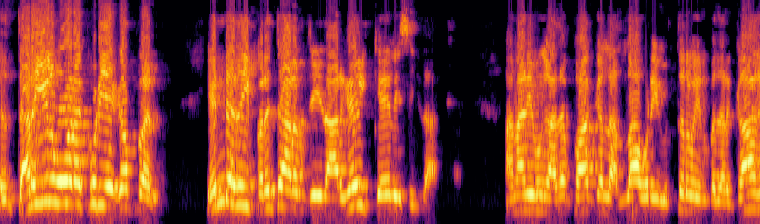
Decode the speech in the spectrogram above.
அது தரையில் ஓடக்கூடிய கப்பல். என்று அதை பிரச்சாரம் செய்தார்கள் கேலி செய்தார். ஆனால் இவங்க அதை பார்க்கல. அல்லாஹுடைய உத்தரவு என்பதற்காக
